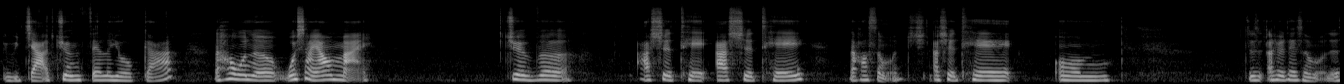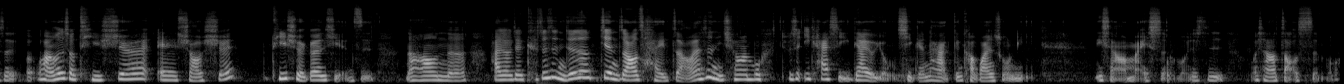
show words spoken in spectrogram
瑜伽，捐飞了 yoga。然后我呢，我想要买 j e v acheter acheter，然后什么 acheter，嗯就是要学什么，就是我好像是说 T 恤，诶，小学 T 恤跟鞋子。然后呢，他就就就是你就是见招拆招，但是你千万不就是一开始一定要有勇气跟他跟考官说你你想要买什么，就是我想要找什么。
